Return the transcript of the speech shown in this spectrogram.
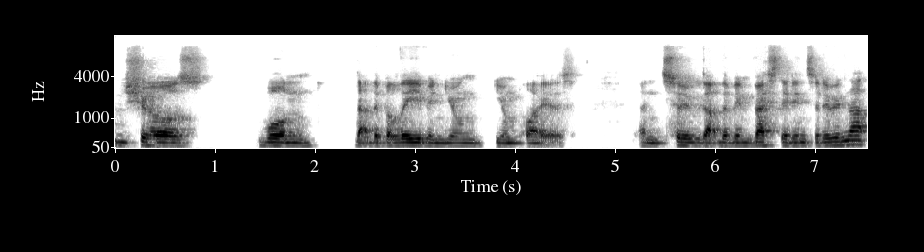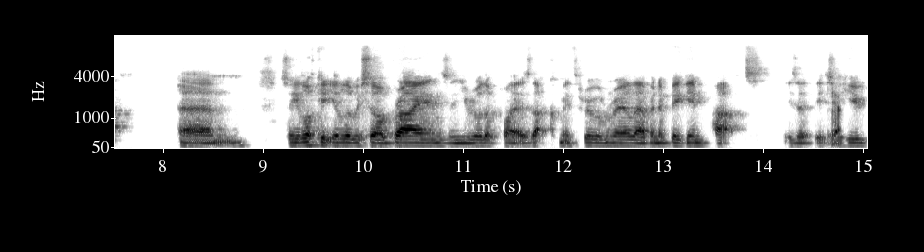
mm. shows one that they believe in young young players, and two that they've invested into doing that. Um, so you look at your Lewis O'Briens and your other players that are coming through and really having a big impact. Is a it's yeah. a huge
